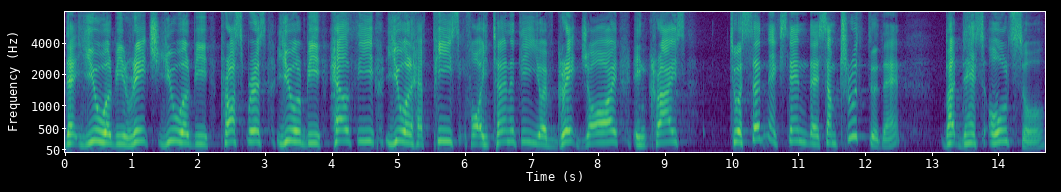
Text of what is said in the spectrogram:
that you will be rich, you will be prosperous, you will be healthy, you will have peace for eternity, you have great joy in Christ. To a certain extent, there's some truth to that. But there's also,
